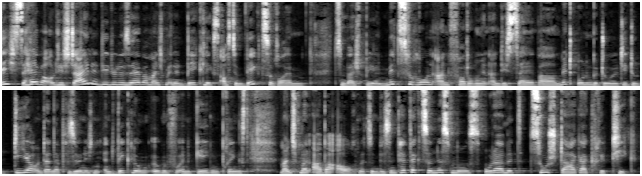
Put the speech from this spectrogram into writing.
dich selber und die Steine, die du dir selber manchmal in den Weg legst, aus dem Weg zu räumen, zum Beispiel mit zu hohen Anforderungen an dich selber, mit Ungeduld, die du dir und deiner persönlichen Entwicklung irgendwo entgegenbringst, manchmal aber auch mit so ein bisschen Perfektionismus oder mit zu starker Kritik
